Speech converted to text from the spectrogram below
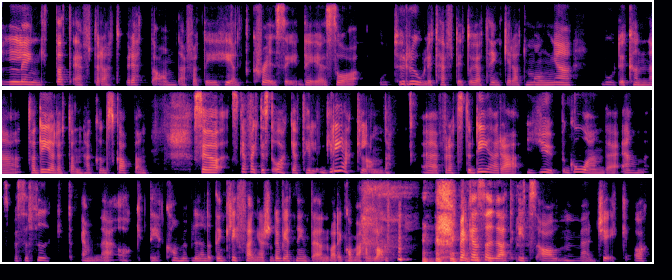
längtat efter att berätta om därför att det är helt crazy. Det är så otroligt häftigt och jag tänker att många borde kunna ta del av den här kunskapen. Så jag ska faktiskt åka till Grekland för att studera djupgående en specifikt ämne och det kommer bli en liten cliffhanger så det vet ni inte än vad det kommer handla om. Men jag kan säga att it's all magic och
